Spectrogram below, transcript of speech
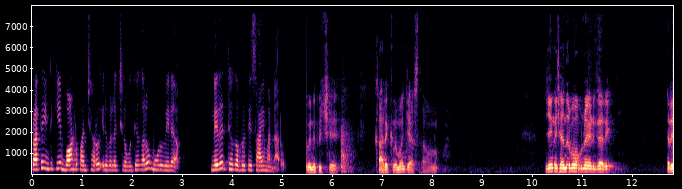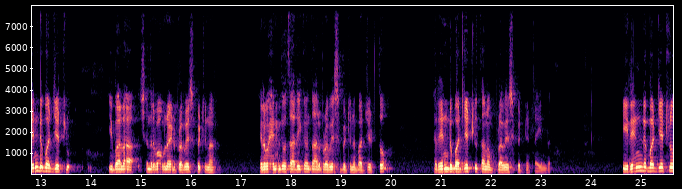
ప్రతి ఇంటికి బాండ్ పంచారు. ఇరవై లక్షల ఉద్యోగాలు మూడు వేల నిరుద్యోగ భృతి సాయం అన్నారు. వినిపించే కార్యక్రమం చేస్తా ఉన్నాం. నిజంగా చంద్రబాబు నాయుడు గారి రెండు బడ్జెట్లు ఇవాళ చంద్రబాబు నాయుడు ప్రవేశపెట్టిన ఇరవై ఎనిమిదో తారీఖున తాను ప్రవేశపెట్టిన బడ్జెట్తో రెండు బడ్జెట్లు తను ప్రవేశపెట్టినట్లయింది. ఈ రెండు బడ్జెట్లు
